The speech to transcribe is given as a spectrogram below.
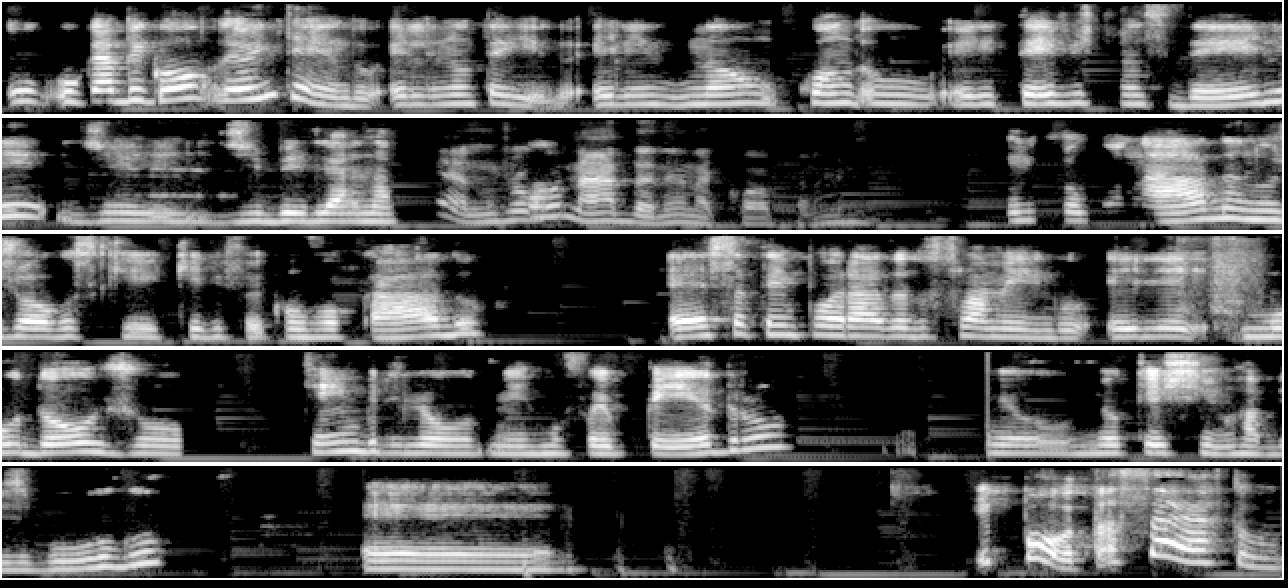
o, o, Gabigol, eu entendo ele não ter ido. Ele não, quando ele teve chance dele de, de brilhar na. É, não jogou nada, né, na Copa, né? Ele não jogou nada nos jogos que, que ele foi convocado. Essa temporada do Flamengo, ele mudou o jogo. Quem brilhou mesmo foi o Pedro, meu, meu queixinho Rabisburgo. É... E, pô, tá certo.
